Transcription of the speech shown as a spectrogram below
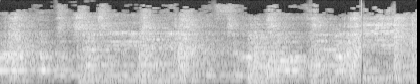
I'm about to you, get to the water.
